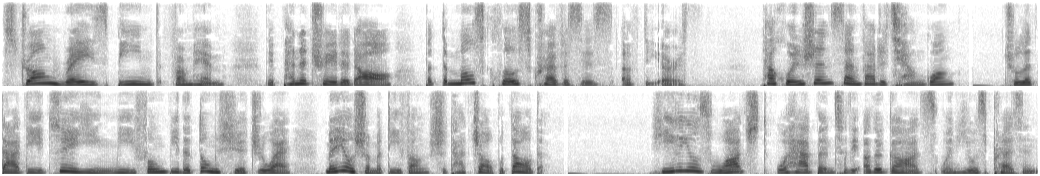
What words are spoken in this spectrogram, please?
Strong rays beamed from him. They penetrated all but the most close crevices of the earth. 他浑身散发着强光，除了大地最隐秘封闭的洞穴之外，没有什么地方是他照不到的。Helios watched what happened to the other gods when he was present.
